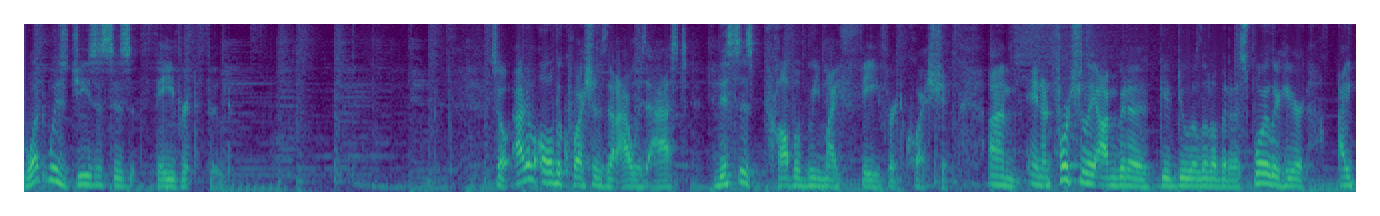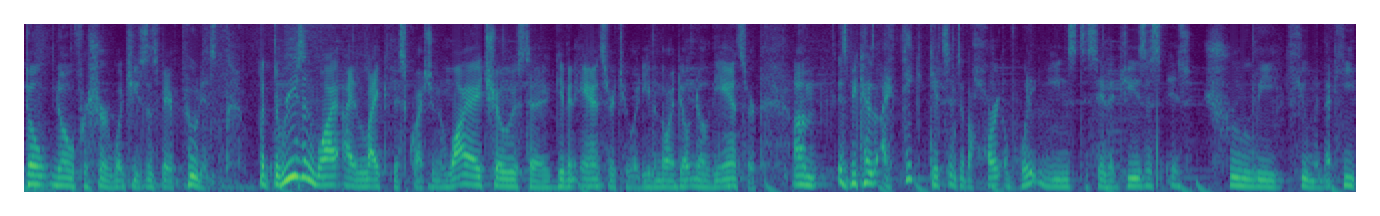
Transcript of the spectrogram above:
What was Jesus' favorite food? So out of all the questions that I was asked, this is probably my favorite question. Um, and unfortunately, I'm gonna give, do a little bit of a spoiler here. I don't know for sure what Jesus' favorite food is. But the reason why I like this question, why I chose to give an answer to it, even though I don't know the answer, um, is because I think it gets into the heart of what it means to say that Jesus is truly human, that he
